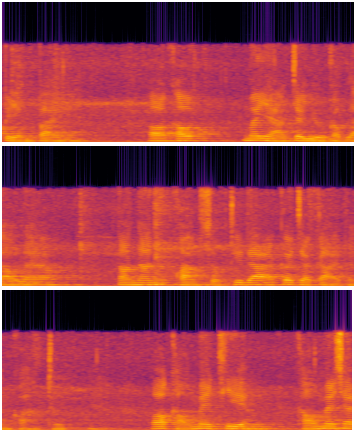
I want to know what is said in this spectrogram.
เปลี่ยนไป พอเขาไม่อยากจะอยู่กับเราแล้ว ตอนนั้นความสุขที่ได้ก็จะกลายเป็นความทุกข์ เพราะเขาไม่เที่ยง เขาไม่ใช่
